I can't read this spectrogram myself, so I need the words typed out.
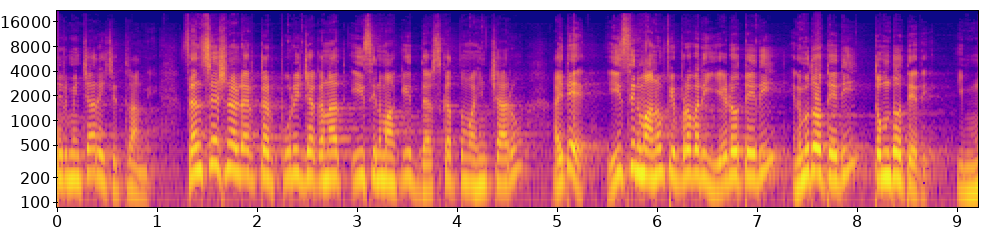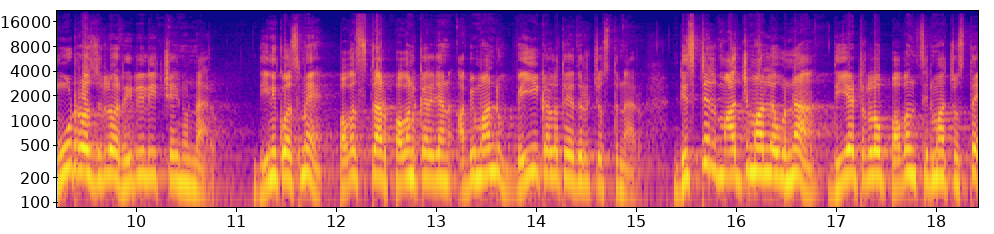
నిర్మించారు ఈ చిత్రాన్ని. సెన్సేషనల్ డైరెక్టర్ పూరి జగన్నాథ్ ఈ సినిమాకి దర్శకత్వం వహించారు. అయితే ఈ సినిమాను ఫిబ్రవరి ఏడో తేదీ ఎనిమిదో తేదీ తొమ్మిదో తేదీ ఈ మూడు రోజుల్లో రిలీజ్ చేయనున్నారు. దీనికోసమే పవర్ స్టార్ పవన్ కళ్యాణ్ అభిమానులు వెయ్యి కళ్ళతో ఎదురు చూస్తున్నారు డిజిటల్ మాధ్యమాల్లో ఉన్న థియేటర్లో పవన్ సినిమా చూస్తే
